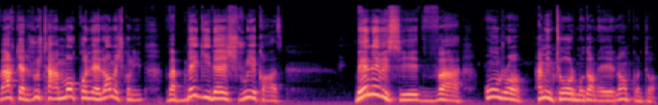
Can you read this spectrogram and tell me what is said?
وقت کردید روش تعمق کنید اعلامش کنید و بگیدش روی کاغذ. بنویسید و اون رو همینطور مدام اعلام کن تا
